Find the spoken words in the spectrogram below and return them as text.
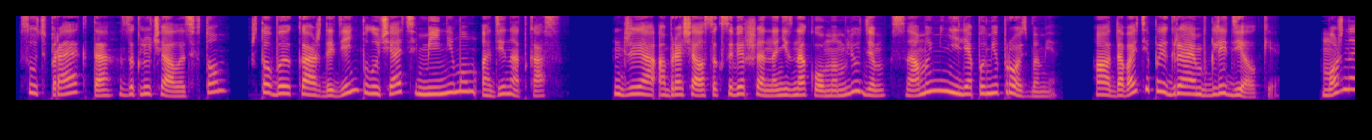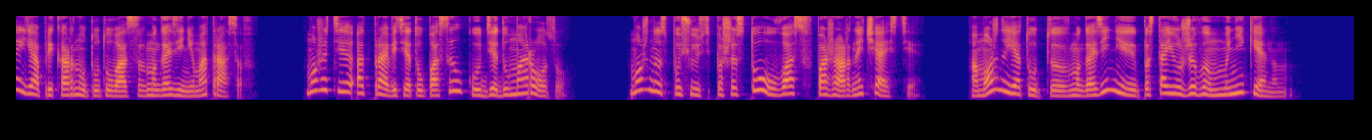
Суть проекта заключалась в том, чтобы каждый день получать минимум один отказ. Джиа обращался к совершенно незнакомым людям с самыми нелепыми просьбами. «А давайте поиграем в гляделки. Можно я прикорну тут у вас в магазине матрасов? Можете отправить эту посылку Деду Морозу? Можно спущусь по шесту у вас в пожарной части? А можно я тут в магазине постою живым манекеном?»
